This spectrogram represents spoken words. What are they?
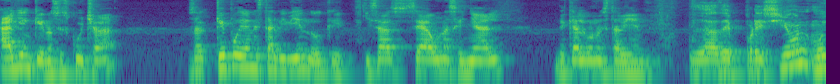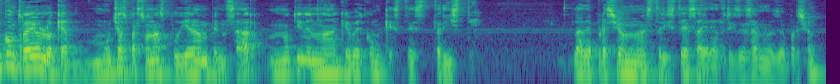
alguien que nos escucha, o sea, ¿qué podrían estar viviendo que quizás sea una señal de que algo no está bien? La depresión, muy contrario a lo que muchas personas pudieran pensar, no tiene nada que ver con que estés triste. La depresión no es tristeza y la tristeza no es depresión.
